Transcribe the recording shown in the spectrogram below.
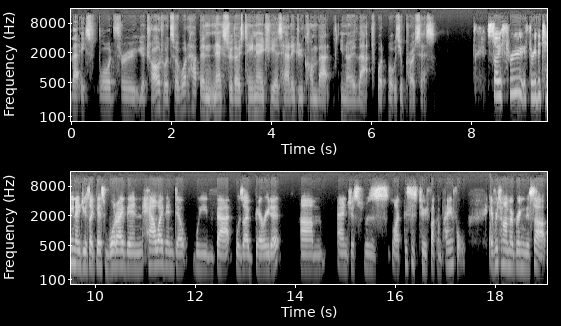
that explored through your childhood. So what happened next through those teenage years? How did you combat, you know, that? What what was your process? So through through the teenage years, I guess what I then how I then dealt with that was I buried it. Um, and just was like, this is too fucking painful. Every time I bring this up,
